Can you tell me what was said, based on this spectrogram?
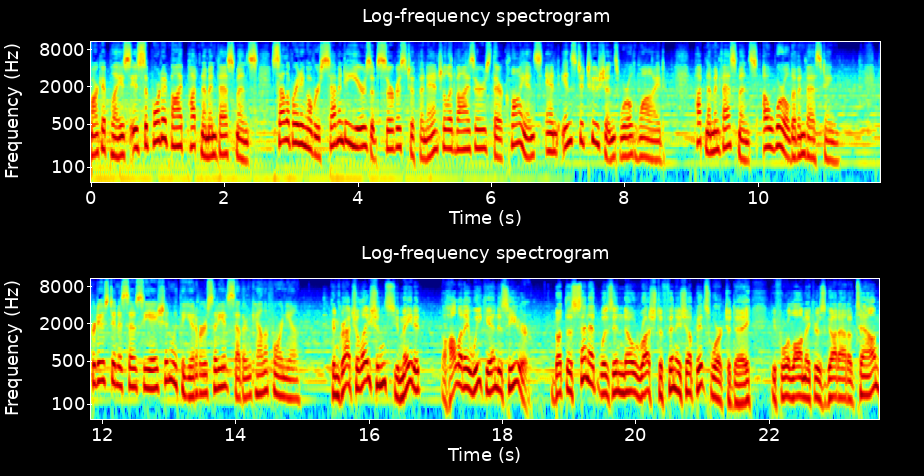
Marketplace is supported by Putnam Investments, celebrating over 70 years of service to financial advisors, their clients, and institutions worldwide. Putnam Investments, a world of investing. Produced in association with the University of Southern California. Congratulations, you made it. The holiday weekend is here. But the Senate was in no rush to finish up its work today before lawmakers got out of town,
